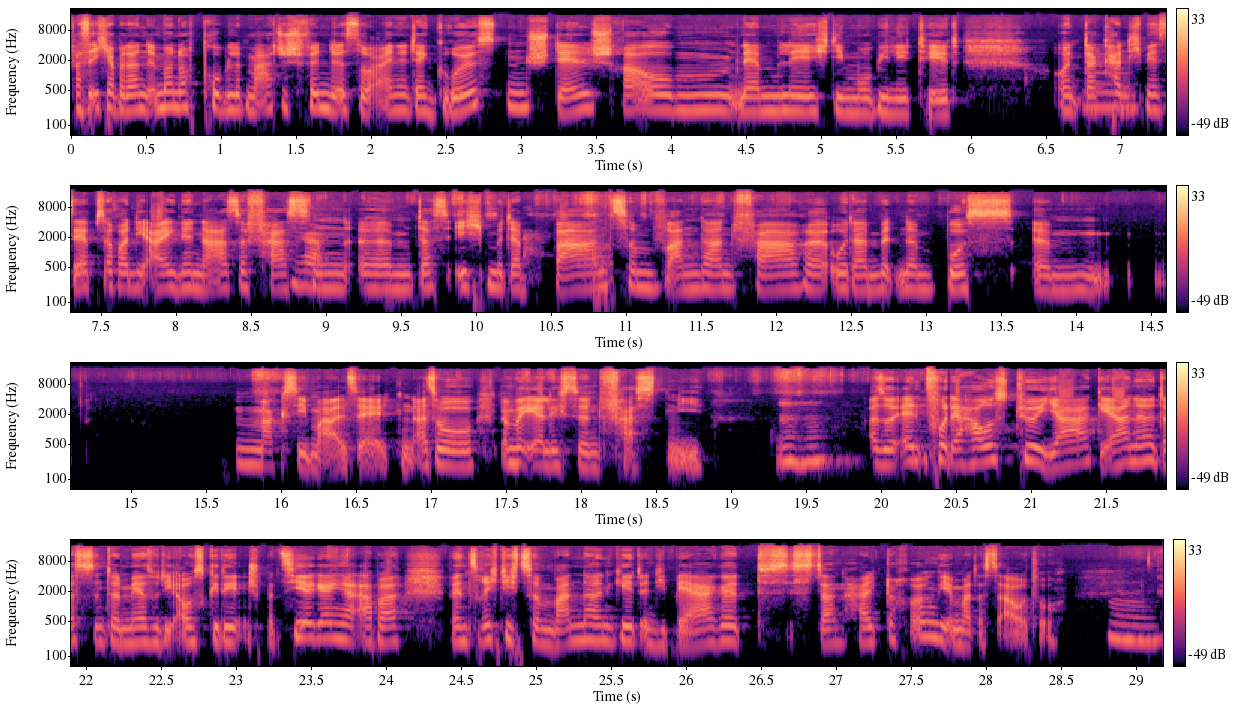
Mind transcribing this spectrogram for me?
Was ich aber dann immer noch problematisch finde, ist so eine der größten Stellschrauben, nämlich die Mobilität. Und da mhm. kann ich mir selbst auch an die eigene Nase fassen, ja. ähm, dass ich mit der Bahn zum Wandern fahre oder mit einem Bus ähm, maximal selten. Also, wenn wir ehrlich sind, fast nie. Mhm. Also vor der Haustür ja, gerne. Das sind dann mehr so die ausgedehnten Spaziergänge. Aber wenn es richtig zum Wandern geht in die Berge, das ist dann halt doch irgendwie immer das Auto. Hm.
